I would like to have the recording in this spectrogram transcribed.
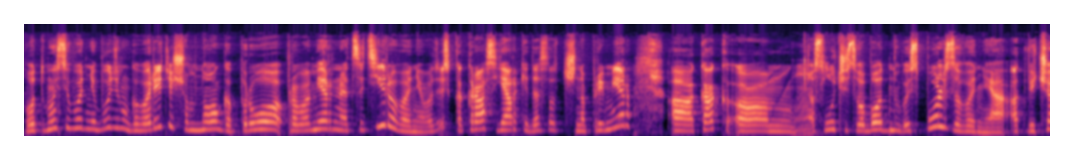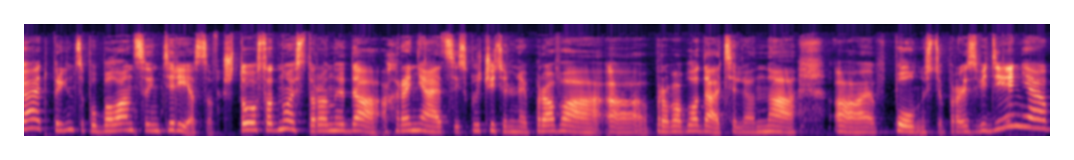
Вот мы сегодня будем говорить еще много про правомерное цитирование. Вот здесь как раз яркий достаточно пример, а, как случай свободного использования отвечает принципу баланса интересов, что, с одной стороны, да, охраняются исключительные права а, правообладателя на а, полностью произведение,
